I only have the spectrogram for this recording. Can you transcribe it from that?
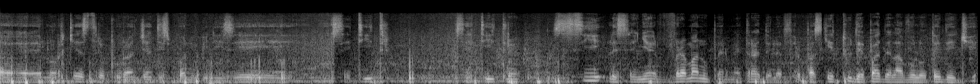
euh, l'orchestre pourra déjà disponibiliser ces titres, ces titres, si le Seigneur vraiment nous permettra de le faire, parce que tout dépend de la volonté de Dieu.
